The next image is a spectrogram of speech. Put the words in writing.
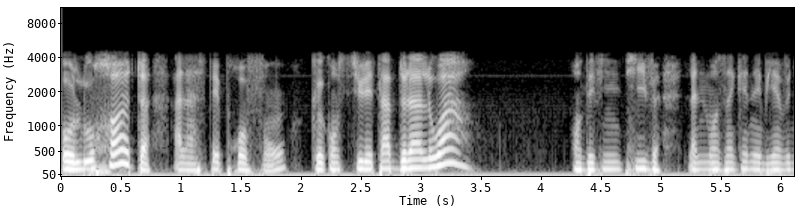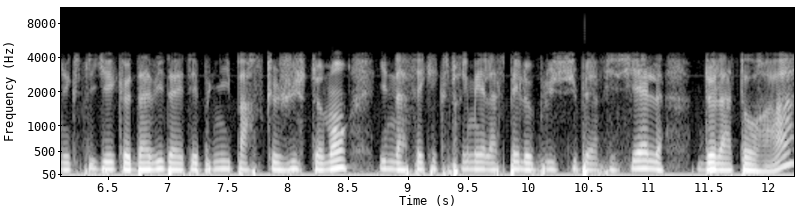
au luchot, à l'aspect profond que constitue l'étape de la loi. En définitive, l'Anne-Zinken est bien venu expliquer que David a été puni parce que justement, il n'a fait qu'exprimer l'aspect le plus superficiel de la Torah,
